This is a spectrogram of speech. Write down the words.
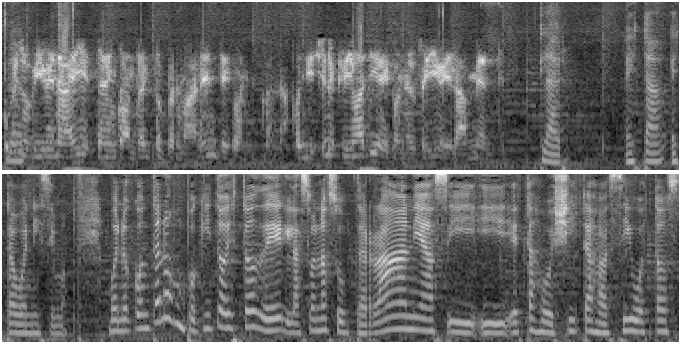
porque Claro. ellos viven ahí, están en contacto permanente con, con las condiciones climáticas y con el río y el ambiente. Claro, está, está buenísimo. Bueno, contanos un poquito esto de las zonas subterráneas y, y estas ollitas así o estos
